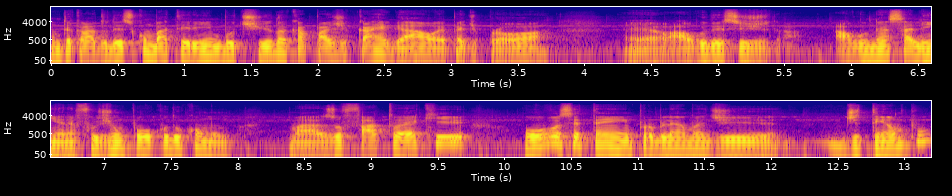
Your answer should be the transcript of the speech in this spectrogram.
um teclado desse com bateria embutida capaz de carregar o iPad Pro, é, algo desses, algo nessa linha, né? Fugir um pouco do comum. Mas o fato é que ou você tem problema de, de tempo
